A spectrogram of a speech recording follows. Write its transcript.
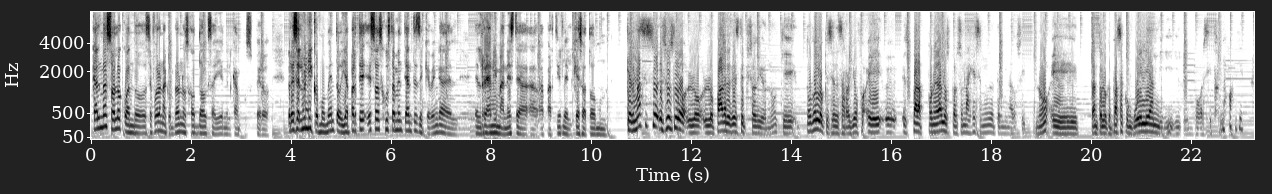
calma solo cuando se fueron a comprar unos hot dogs ahí en el campus, pero, pero es el único momento Y aparte, eso es justamente antes de que venga el, el reaniman este a, a, partirle el queso a todo mundo. Que además eso, eso es lo, lo, lo, padre de este episodio, ¿no? Que todo lo que se desarrolló eh, eh, es para poner a los personajes en un determinado sitio, ¿no? Eh, tanto lo que pasa con William y, y, pobrecito, ¿no?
